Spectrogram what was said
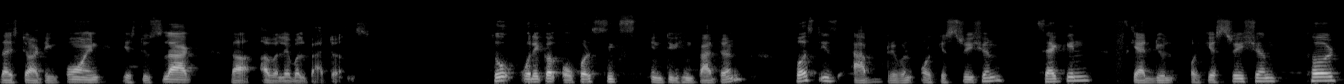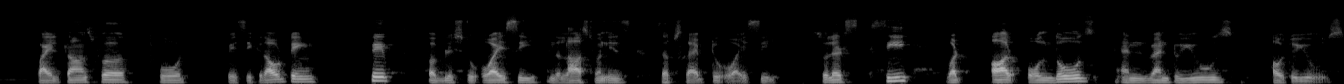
the starting point is to select the available patterns. So Oracle offers six integration pattern. First is app-driven orchestration. Second, schedule orchestration. Third, file transfer. Fourth, basic routing. Fifth, publish to OIC. And the last one is subscribe to OIC. So let's see what are all those and when to use, how to use.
